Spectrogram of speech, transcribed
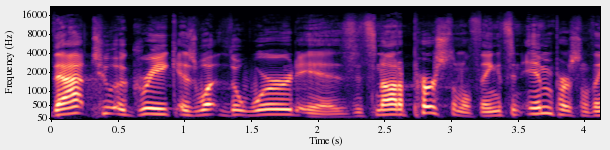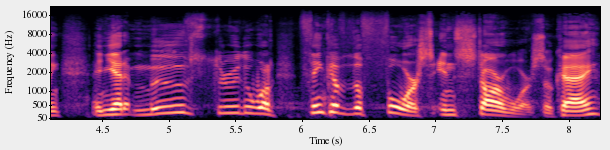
That to a Greek is what the word is. It's not a personal thing, it's an impersonal thing, and yet it moves through the world. Think of the force in Star Wars, okay?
